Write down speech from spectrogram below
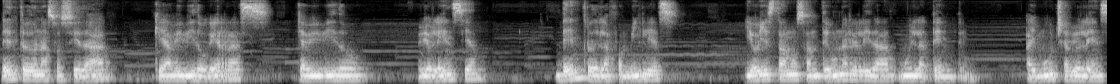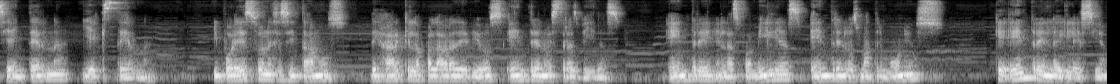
dentro de una sociedad que ha vivido guerras, que ha vivido violencia, dentro de las familias, y hoy estamos ante una realidad muy latente. Hay mucha violencia interna y externa, y por eso necesitamos dejar que la palabra de Dios entre a nuestras vidas, entre en las familias, entre en los matrimonios, que entre en la iglesia,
